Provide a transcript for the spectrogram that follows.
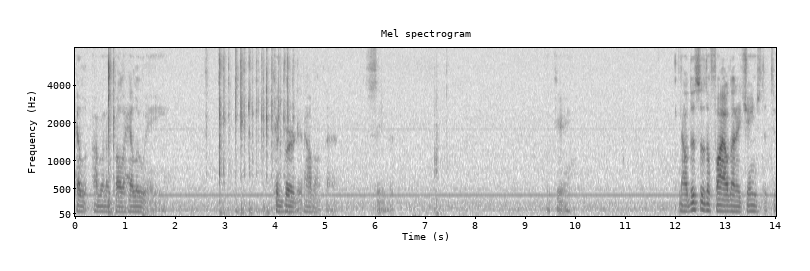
Hello. I'm gonna call hello a. Convert it. How about that? Save it. Okay. Now this is the file that I changed it to.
